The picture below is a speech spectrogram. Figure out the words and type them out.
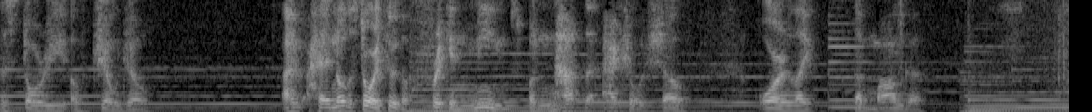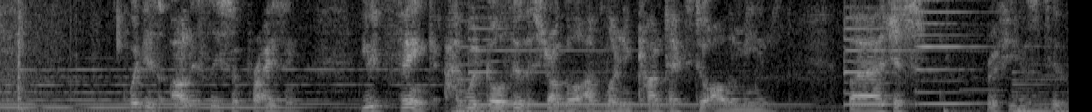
the story of JoJo. I, I know the story through the freaking memes, but not the actual show or like the manga. Which is honestly surprising. You'd think I would go through the struggle of learning context to all the memes, but I just refuse to.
